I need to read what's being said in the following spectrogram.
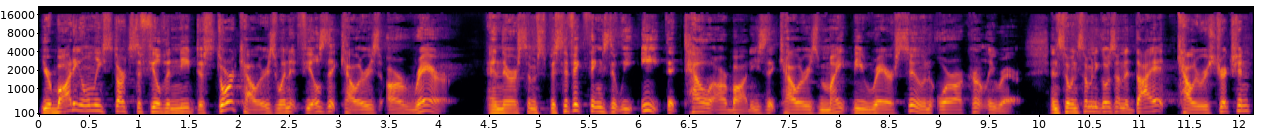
Your body only starts to feel the need to store calories when it feels that calories are rare. And there are some specific things that we eat that tell our bodies that calories might be rare soon or are currently rare. And so when somebody goes on a diet, calorie restriction,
